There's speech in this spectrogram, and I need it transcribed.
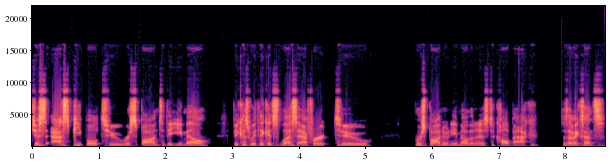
just asks people to respond to the email because we think it's less effort to respond to an email than it is to call back. Does that make sense?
